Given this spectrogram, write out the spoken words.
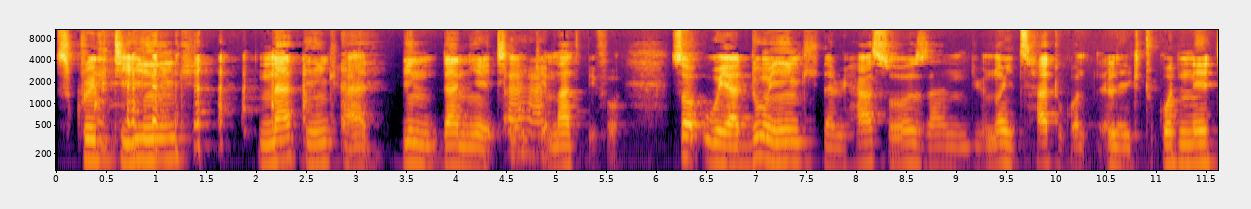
scripting. Nothing had been done yet, Uh-huh. a month before. So we are doing the rehearsals, and you know it's hard to con- like to coordinate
